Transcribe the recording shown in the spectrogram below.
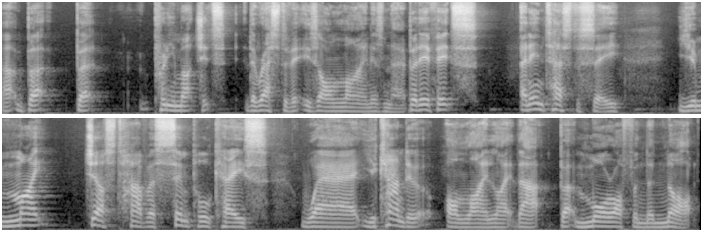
uh, but but pretty much it's the rest of it is online, isn't it? But if it's an intestacy, you might just have a simple case where you can do it online like that, but more often than not,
